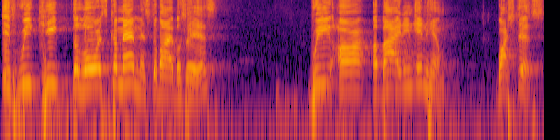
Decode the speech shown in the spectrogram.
If we keep the Lord's commandments, the Bible says, we are abiding in him. Watch this.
